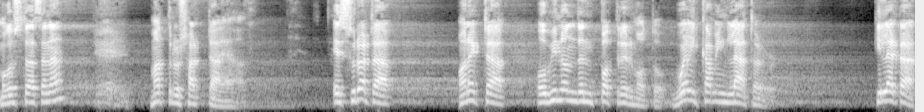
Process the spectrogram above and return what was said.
মুখস্থ আছে না মাত্র সাতটা আয়াত এই সূরাটা অনেকটা অভিনন্দন পত্রের মতো। ওয়েলকামিং ল্যাটার কি ল্যাটার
